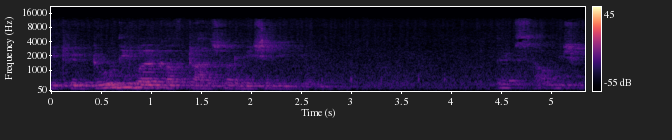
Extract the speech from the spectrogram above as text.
it will do the work of transformation. That's how we should.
